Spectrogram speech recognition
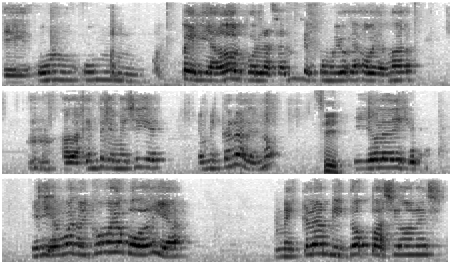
Eh, un, un, peleador por la salud, que es como yo le hago llamar a la gente que me sigue en mis canales, ¿no? Sí. Y yo le dije, y dije, bueno, ¿y cómo yo podría mezclar mis dos pasiones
